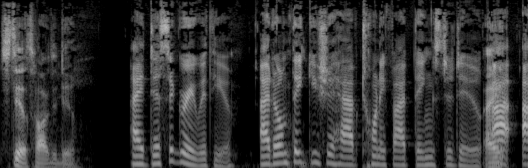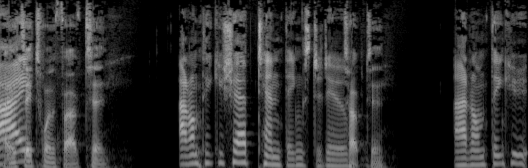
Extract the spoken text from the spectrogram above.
still, it's hard to do. I disagree with you. I don't think you should have 25 things to do. I, I, I, I say 25, 10, I don't think you should have 10 things to do. top 10. I don't think you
